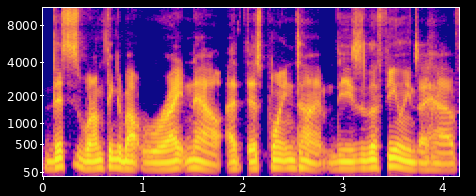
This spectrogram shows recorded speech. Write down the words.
this is what I'm thinking about right now at this point in time. These are the feelings I have.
